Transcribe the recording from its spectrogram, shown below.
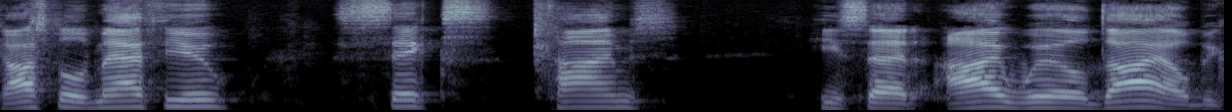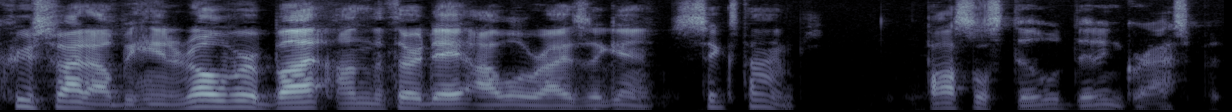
Gospel of Matthew, six times he said, I will die, I'll be crucified, I'll be handed over, but on the third day I will rise again. Six times. Apostles still didn't grasp it.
